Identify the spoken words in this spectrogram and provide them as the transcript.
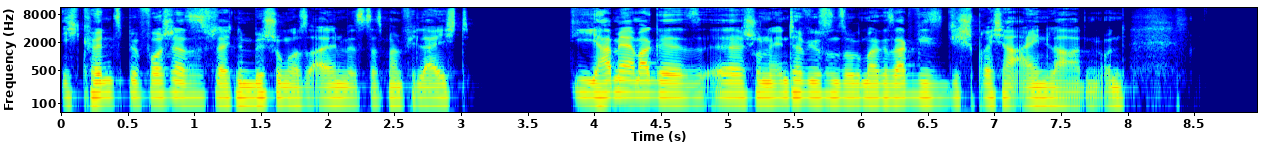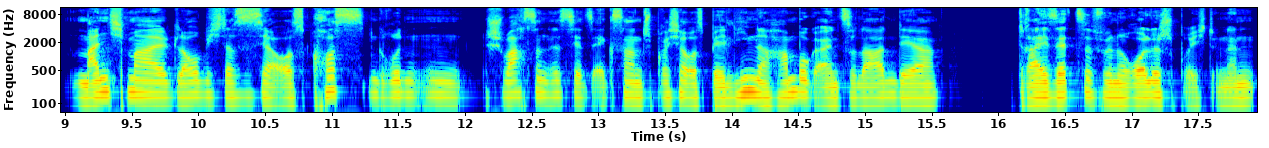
ich könnte mir vorstellen, dass es vielleicht eine Mischung aus allem ist, dass man vielleicht, die haben ja immer äh, schon in Interviews und so immer gesagt, wie sie die Sprecher einladen. Und manchmal glaube ich, dass es ja aus Kostengründen Schwachsinn ist, jetzt extra einen Sprecher aus Berlin nach Hamburg einzuladen, der drei Sätze für eine Rolle spricht. Und dann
